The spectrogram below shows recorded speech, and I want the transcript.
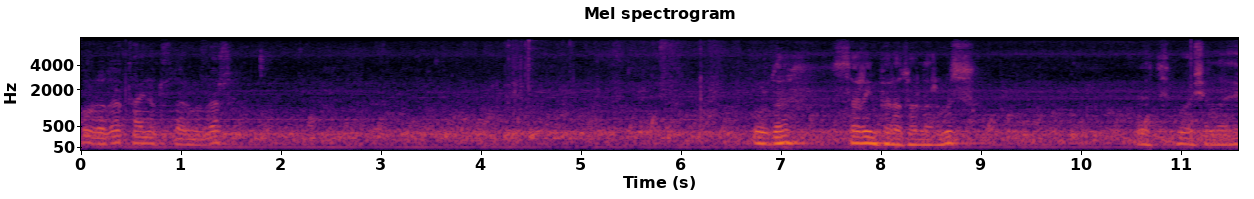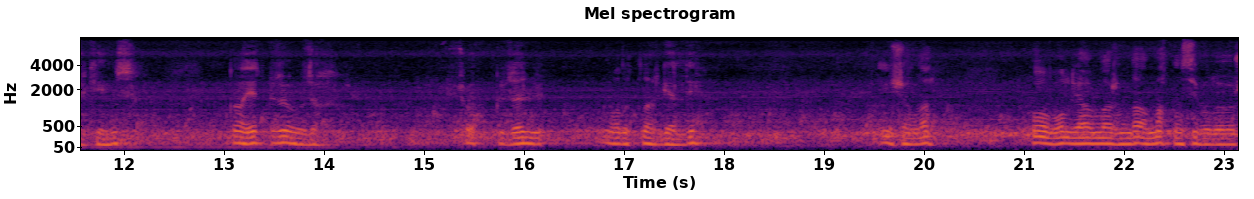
Burada da taynotuslarımız var. Burada sarı imparatorlarımız. Evet maşallah erkeğimiz gayet güzel olacak. Çok güzel balıklar geldi. İnşallah bol bol yavrularını da almak nasip olur.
